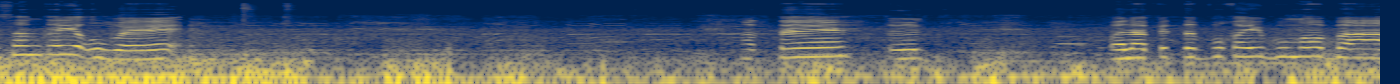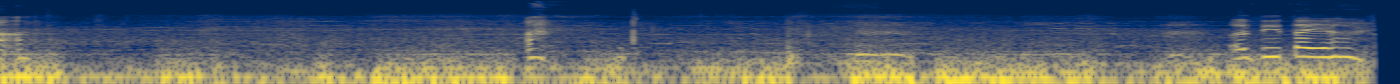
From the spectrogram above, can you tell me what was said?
Saan kayo uwi? Ate, tug. Malapit na po kayo bumaba. o, tita yan.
